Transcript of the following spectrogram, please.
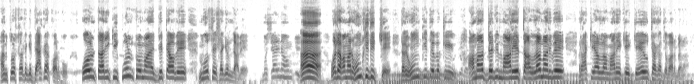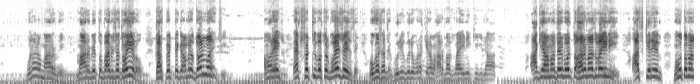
আমি তোর সাথে দেখা করব। কোন তারিখে কোন সময় যেতে হবে মোসে সেখানে যাবে। হ্যাঁ ওটা আমার হুমকি দিচ্ছে। তাহলে হুমকি দেবে কি? আমার যদি মারে তা আল্লাহ মারবে। রাখি আল্লাহ মারে কে কেউ ঠেকাতে পারবে না। ওনারা মারবে। মারবে তো বাবের সাথে হয়ে গেলো। তার পেট থেকে আমরা জন্ম হয়েছি। আমার এই একষট্টি বছর বয়স হয়েছে। ওখার সাথে ঘুরে ঘুরে ওরা কিরম হার বাহিনী কি না? আগে আমাদের বলতো হার মাছ বাহিনী। আজকের মহতমান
